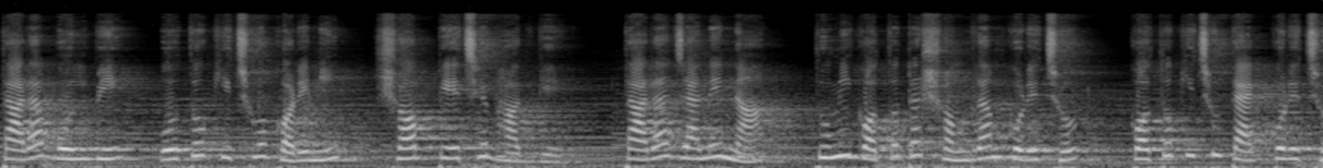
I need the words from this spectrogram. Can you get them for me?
তারা বলবে, ও তো কিছুও করেনি, সব পেয়েছে ভাগ্যে। তারা জানে না, তুমি কতটা সংগ্রাম করেছ, কত কিছু ত্যাগ করেছ,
